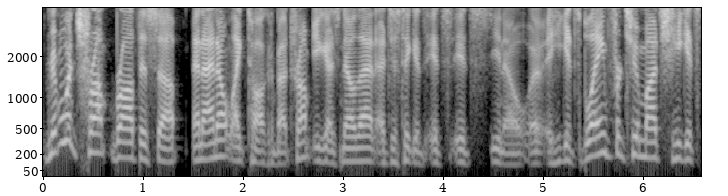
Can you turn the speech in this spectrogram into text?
Remember when Trump brought this up? And I don't like talking about Trump. You guys know that. I just think it's it's it's you know uh, he gets blamed for too much. He gets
